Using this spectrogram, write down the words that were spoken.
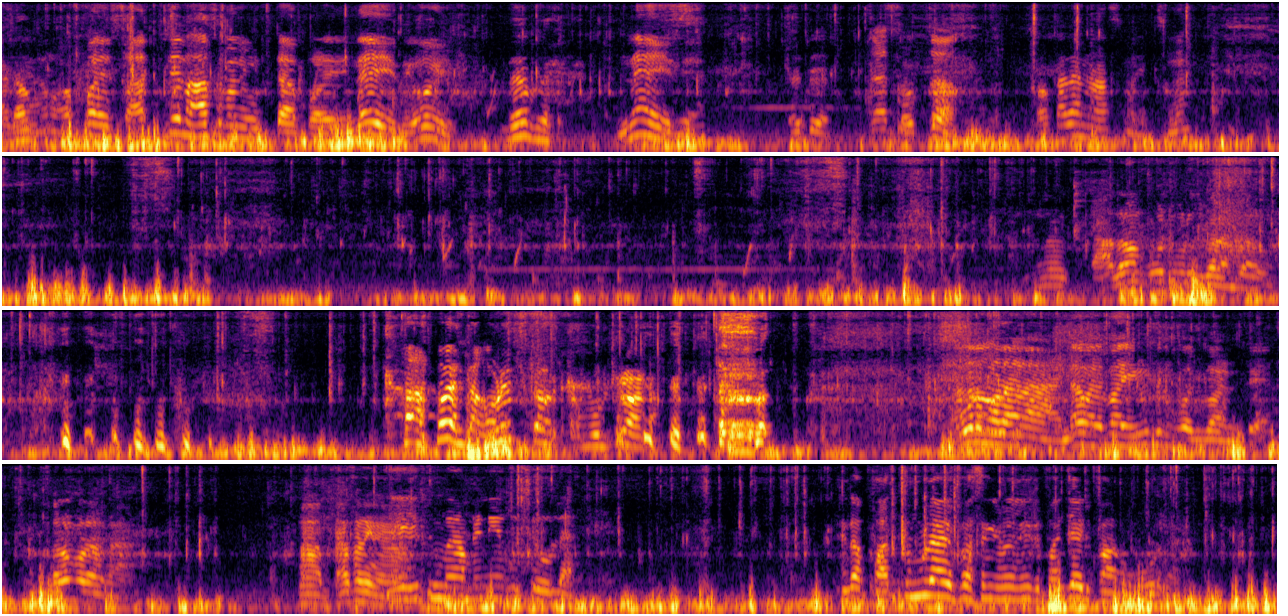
அப்பா சத்தியம் நாசம் பண்ணி விட்டா போல. என்ன இது? ஓய். என்ன இது? சொத்தம் நாசம் ஆயிடுச்சு களம் போட்டு கொடுக்குறான் பாருங்க விட்டுறாங்க சொல்ல மாட்டானா? என்ன இழுத்துட்டு போச்சுப்பான்ட்டு சொல்ல மாட்டானா? ஏய் இதுமே அப்படியே குச்சி உள்ள. இந்த பத்து முறை பசங்க வெளியிட்டு பஞ்சாயத்து பாருங்க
